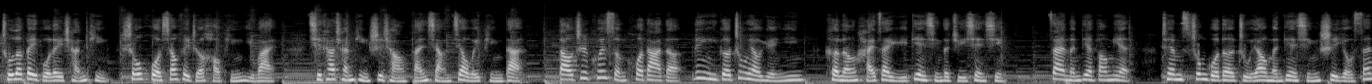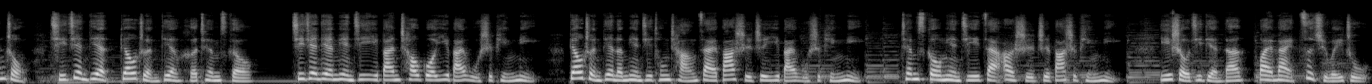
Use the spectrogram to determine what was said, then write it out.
除了贝果类产品收获消费者好评以外，其他产品市场反响较为平淡，导致亏损扩大的另一个重要原因，可能还在于店型的局限性。在门店方面，Tim's 中国的主要门店形式有三种：旗舰店、标准店和 Tim's Go。旗舰店面积一般超过一百五十平米，标准店的面积通常在八十至一百五十平米，Tim's Go 面积在二十至八十平米，以手机点单、外卖自取为主，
